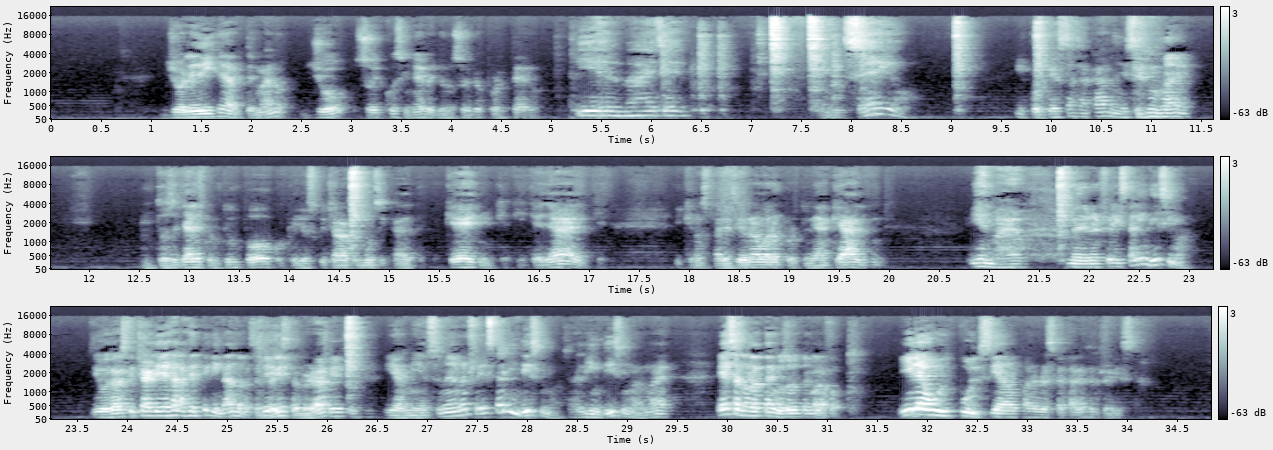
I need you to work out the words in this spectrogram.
yo le dije de antemano, yo soy cocinero, yo no soy reportero y el maestro ¿en serio? ¿Y por qué estás acá? Me dice el maestro. Entonces ya le conté un poco que yo escuchaba su música desde pequeño, y que aquí, que allá, y que, y que nos pareció una buena oportunidad que alguien. Y el maestro me dio una entrevista lindísima. Y vos sabes que Charlie deja a la gente guindando las entrevistas, ¿verdad? Sí, sí, Y a mí dio una entrevista lindísima, o sea, lindísima, madre. Esa no la tengo, solo tengo la foto. Y le he pulseado para rescatar esa entrevista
